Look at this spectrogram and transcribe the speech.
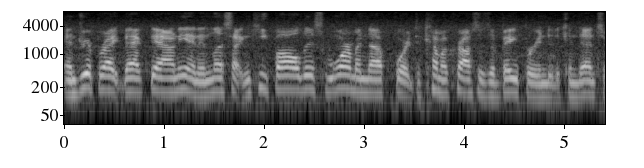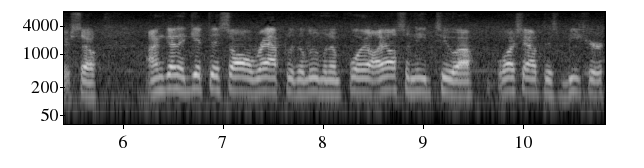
and drip right back down in unless I can keep all this warm enough for it to come across as a vapor into the condenser. So I'm going to get this all wrapped with aluminum foil. I also need to uh, wash out this beaker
